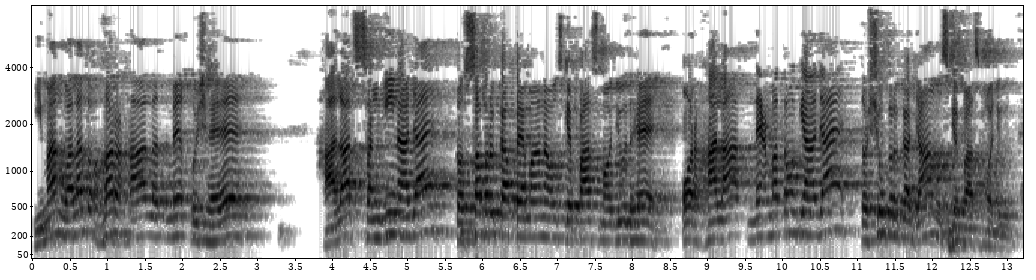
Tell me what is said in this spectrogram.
ایمان والا تو ہر حالت میں خوش ہے۔ حالات سنگین آ جائے تو صبر کا پیمانہ اس کے پاس موجود ہے اور حالات نعمتوں کے آ جائے تو شکر کا جام اس کے پاس موجود ہے۔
